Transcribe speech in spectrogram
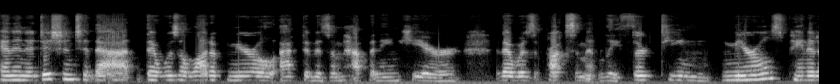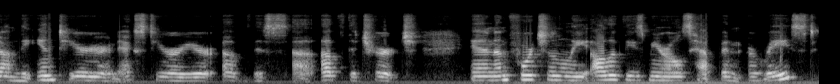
And in addition to that, there was a lot of mural activism happening here. There was approximately 13 murals painted on the interior and exterior of this uh, of the church. And unfortunately, all of these murals have been erased.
